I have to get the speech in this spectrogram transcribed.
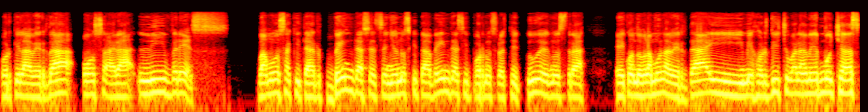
porque la verdad os hará libres. Vamos a quitar vendas, el Señor nos quita vendas y por nuestra actitud, nuestra eh, cuando hablamos la verdad y mejor dicho van a haber muchas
